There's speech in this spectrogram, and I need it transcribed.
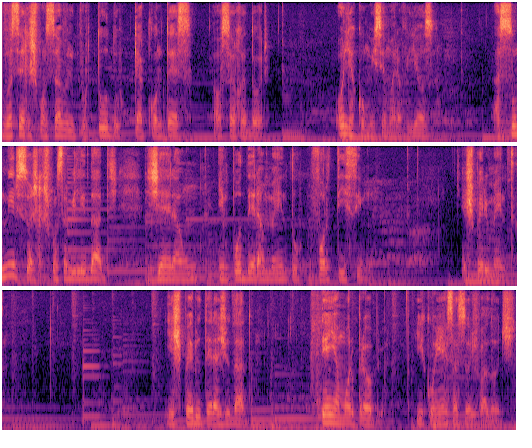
Você é responsável por tudo que acontece ao seu redor. Olha como isso é maravilhoso. Assumir suas responsabilidades gera um empoderamento fortíssimo. Experimente. E espero ter ajudado. Tenha amor próprio e conheça seus valores.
